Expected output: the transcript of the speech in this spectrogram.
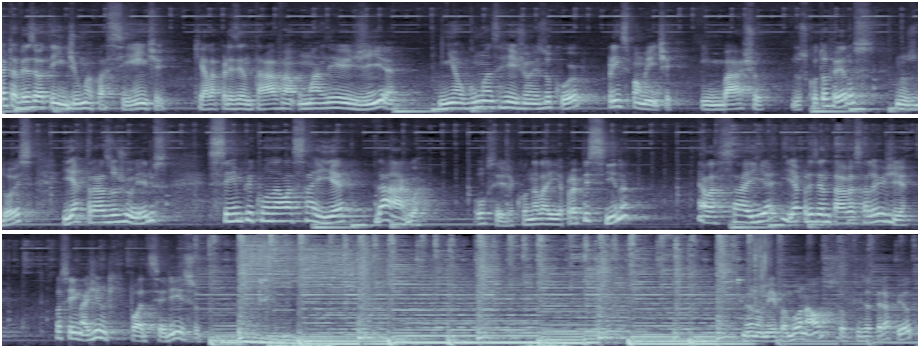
Certa vez eu atendi uma paciente que ela apresentava uma alergia em algumas regiões do corpo, principalmente embaixo dos cotovelos, nos dois, e atrás dos joelhos, sempre quando ela saía da água. Ou seja, quando ela ia para a piscina, ela saía e apresentava essa alergia. Você imagina o que pode ser isso? Meu nome é Ivan Bonaldo, sou fisioterapeuta,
